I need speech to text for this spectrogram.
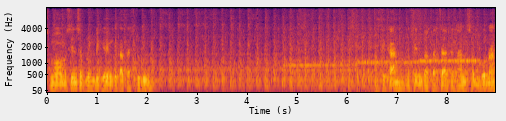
semua mesin sebelum dikirim kita tes dulu. Pastikan mesin bekerja dengan sempurna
